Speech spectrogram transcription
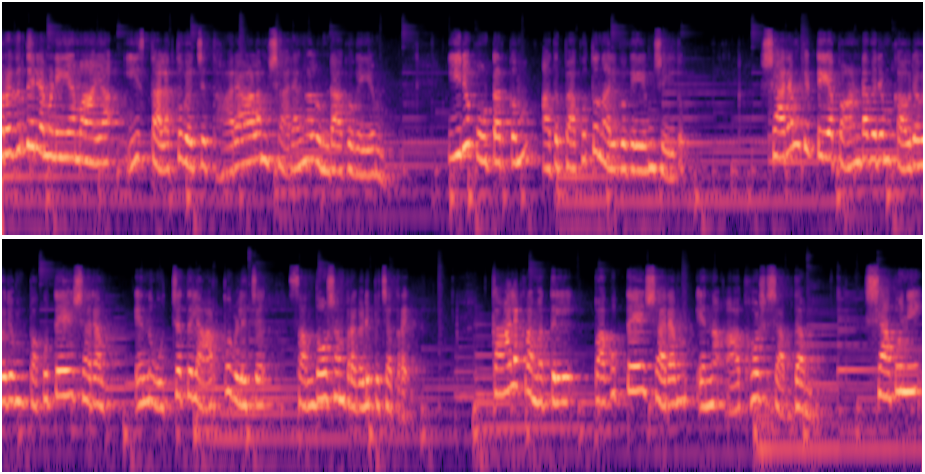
പ്രകൃതി രമണീയമായ ഈ സ്ഥലത്തു വെച്ച് ധാരാളം ശരങ്ങൾ ഉണ്ടാക്കുകയും ഇരു കൂട്ടർക്കും അത് പകുത്തു നൽകുകയും ചെയ്തു. ശരം കിട്ടിയ പാണ്ഡവരും കൗരവരും പകുത്തേ ശരം എന്ന് ഉച്ചത്തിൽ ആർപ്പു വിളിച്ച് സന്തോഷം പ്രകടിപ്പിച്ചത്രേ. കാലക്രമത്തിൽ പകുത്തേ ശരം എന്ന ആഘോഷ ശബ്ദം ശകുനി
